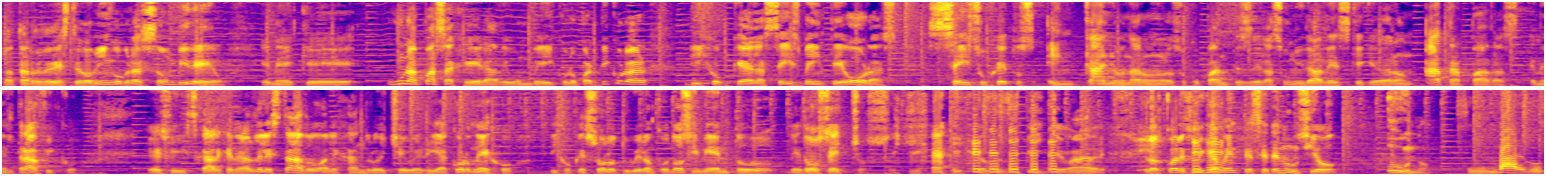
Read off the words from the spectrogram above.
la tarde de este domingo gracias a un video en el que una pasajera de un vehículo particular dijo que a las 6.20 horas seis sujetos encañonaron a los ocupantes de las unidades que quedaron atrapadas en el tráfico. El fiscal general del Estado, Alejandro Echeverría Cornejo, dijo que solo tuvieron conocimiento de dos hechos, de de los cuales únicamente se denunció uno. Sin embargo,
